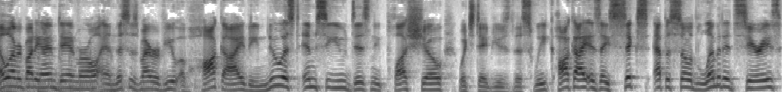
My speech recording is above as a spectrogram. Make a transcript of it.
Hello, everybody. I am Dan Murrell, and this is my review of Hawkeye, the newest MCU Disney Plus show, which debuts this week. Hawkeye is a six episode limited series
